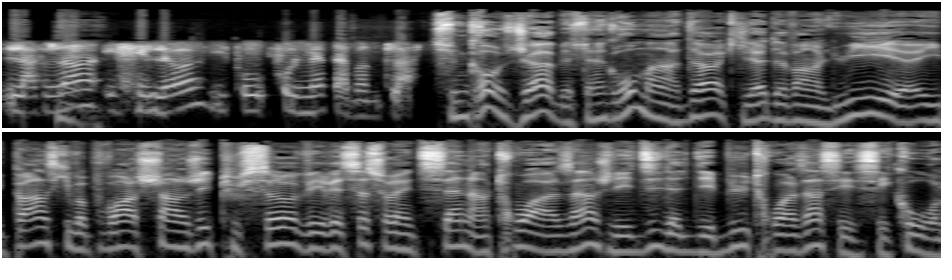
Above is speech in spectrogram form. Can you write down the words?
l'argent est là, il faut, faut le mettre à bonne place. C'est une grosse job, c'est un gros mandat qu'il a devant lui. Euh, il pense qu'il va pouvoir changer tout ça, virer ça sur un scène en trois ans. Je l'ai dit dès le début, trois ans, c'est court,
